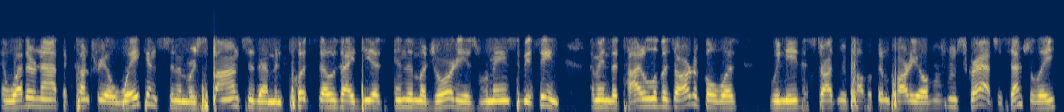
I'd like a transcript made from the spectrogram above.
and whether or not the country awakens to them, responds to them, and puts those ideas in the majority is remains to be seen. I mean, the title of his article was "We need to start the Republican Party over from scratch," essentially.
